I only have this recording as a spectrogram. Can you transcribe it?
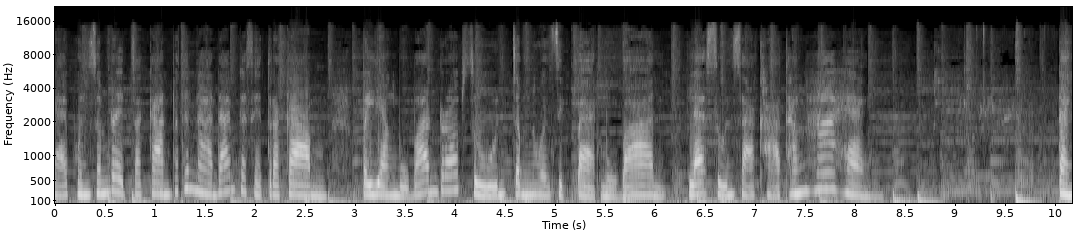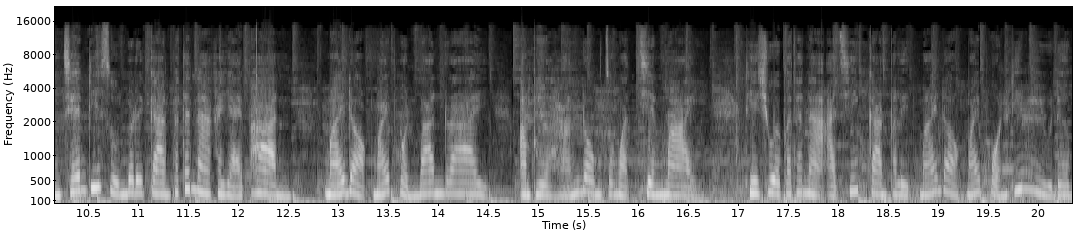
ยายผลสำเร็จจากการพัฒนาด้านเกษตรกรรม ไปยังหมู่บ้านรอบศูนย์จำนวน 18 หมู่บ้าน และศูนย์สาขาทั้ง 5 แห่งดังเช่นที่ศูนย์บริการพัฒนาขยายพันธุ์ ไม้ดอกไม้ผลบ้านไร่อำเภอหางดงจังหวัดเชียงใหม่ ที่ช่วยพัฒนาอาชีพการผลิตไม้ดอกไม้ผลที่มีอยู่เดิม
